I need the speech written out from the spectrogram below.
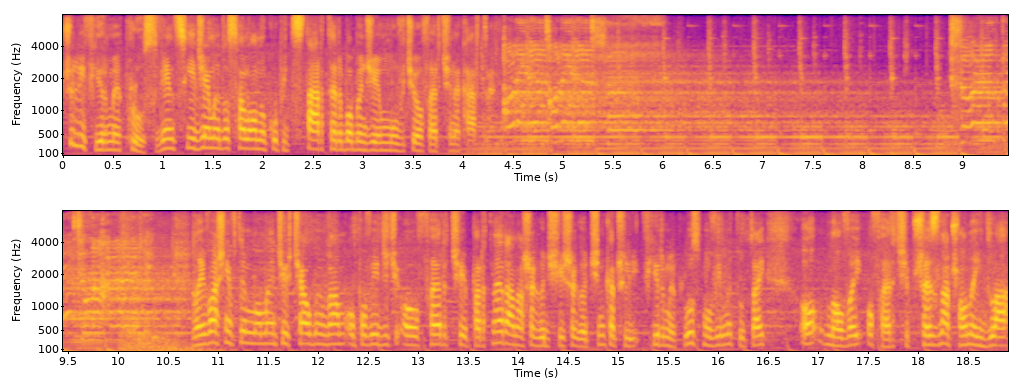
czyli firmy Plus. Więc jedziemy do salonu kupić starter, bo będziemy mówić o ofercie na kartę. No i właśnie w tym momencie chciałbym Wam opowiedzieć o ofercie partnera naszego dzisiejszego odcinka, czyli firmy Plus. Mówimy tutaj o nowej ofercie przeznaczonej dla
